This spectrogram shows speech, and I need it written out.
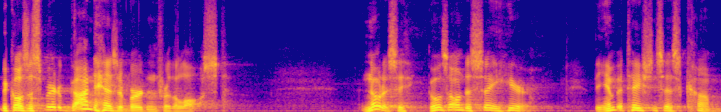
Because the Spirit of God has a burden for the lost. Notice it goes on to say here the invitation says, Come,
